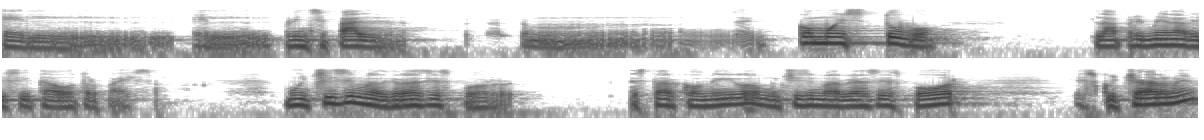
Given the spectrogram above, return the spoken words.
el, principal, mm, cómo estuvo la primera visita a otro país. Muchísimas gracias por estar conmigo, muchísimas gracias por escucharme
